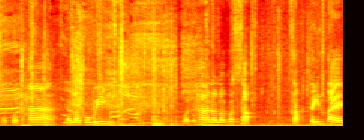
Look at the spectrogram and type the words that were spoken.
เรากดห้าแล้วเราก็วิ่ง กดห้าแล้วเราก็สับสับตีนแตก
